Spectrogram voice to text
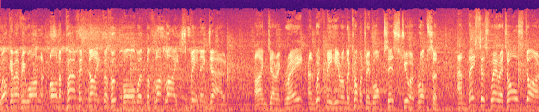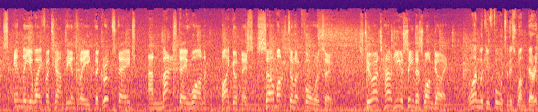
Welcome everyone on a perfect night for football with the floodlights beaming down. I'm Derek Ray and with me here on the commentary box is Stuart Robson. And this is where it all starts in the UEFA Champions League, the group stage and match day one. My goodness, so much to look forward to. Stuart, how do you see this one going? Well, I'm looking forward to this one, Derek.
